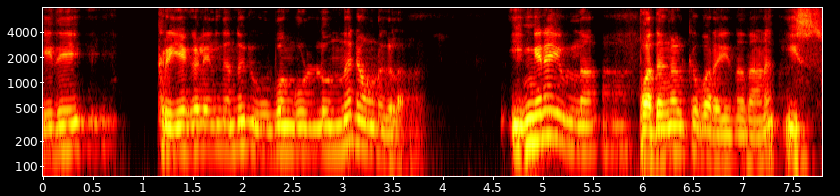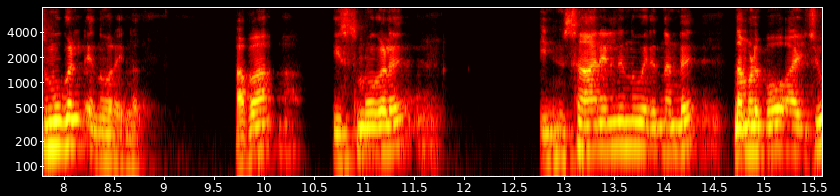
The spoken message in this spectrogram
ഇത് ക്രിയകളിൽ നിന്ന് രൂപം കൊള്ളുന്ന നൗണുകളാണ് ഇങ്ങനെയുള്ള പദങ്ങൾക്ക് പറയുന്നതാണ് ഇസ്മുകൾ എന്ന് പറയുന്നത്. അപ്പൊ ഇസ്മുകൾ ഇൻസാനിൽ നിന്ന് വരുന്നുണ്ട്. നമ്മളിപ്പോ വായിച്ചു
